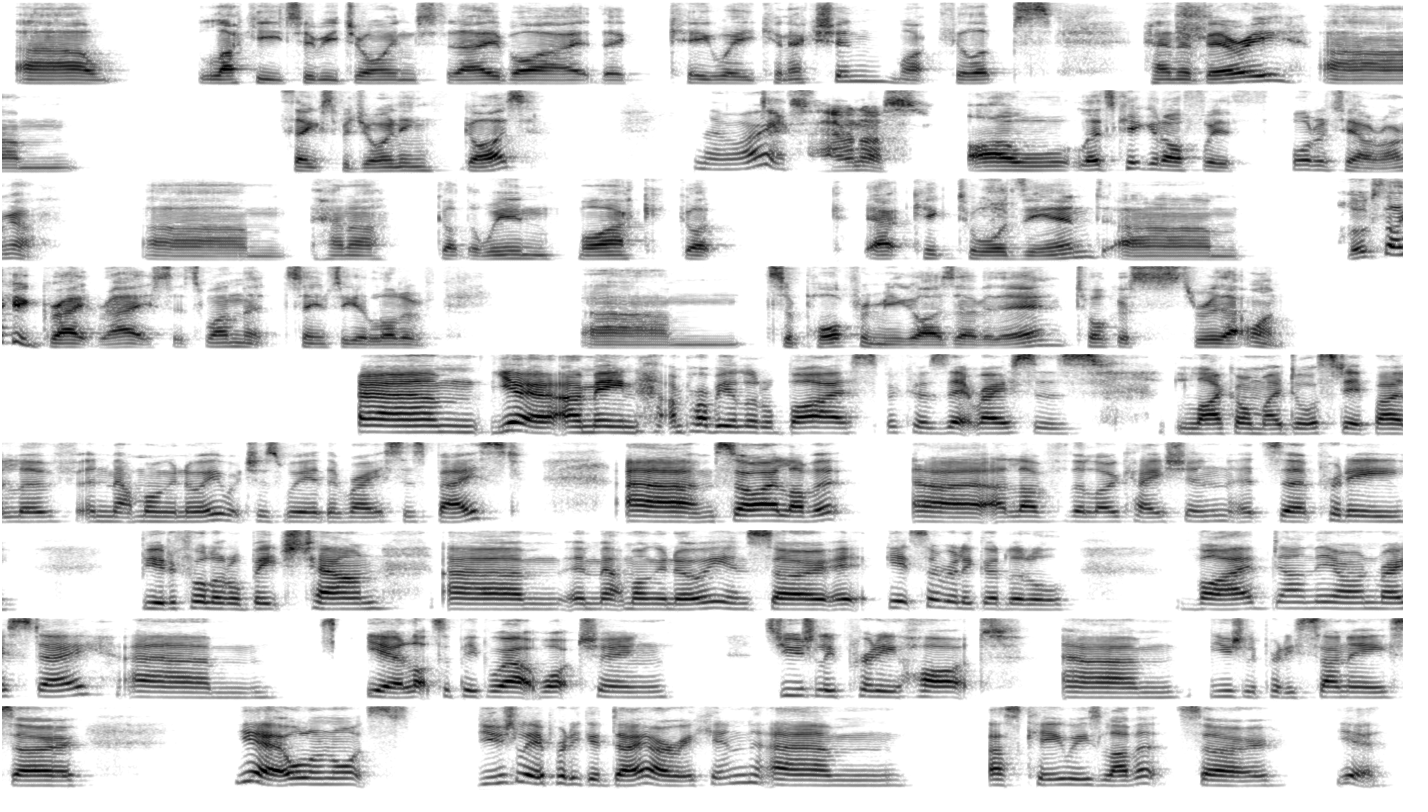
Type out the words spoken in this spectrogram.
Uh, lucky to be joined today by the kiwi connection mike phillips hannah berry. Um, thanks for joining guys. No worries. Thanks for having us. I'll, let's kick it off with Port Tauranga. Um, hannah got the win. Mike got out kicked towards the end. Um, looks like a great race. It's one that seems to get a lot of um, support from you guys over there. Talk us through that one um, yeah, I mean, I'm probably a little biased because that race is like on my doorstep. I live in Mount Maunganui, which is where the race is based. Um, so I love it. Uh, I love the location. It's a pretty beautiful little beach town um, in Mount Maunganui, and so it gets a really good little vibe down there on race day. Um, yeah, lots of people out watching. It's usually pretty hot, um, usually pretty sunny. So yeah, all in all, it's usually a pretty good day, I reckon. Um, us Kiwis love it. So yeah.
